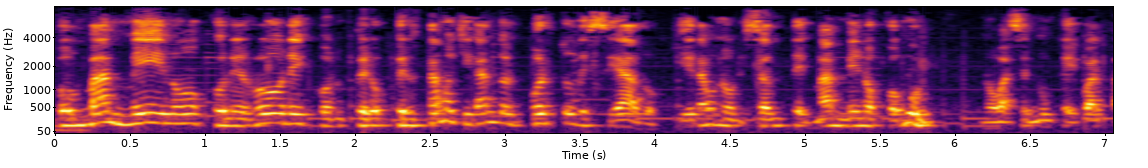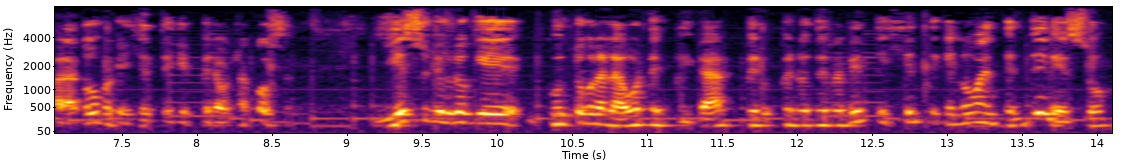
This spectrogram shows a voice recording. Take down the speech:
Con más, menos, con errores, con, pero, pero estamos llegando al puerto deseado, que era un horizonte más, menos común. No va a ser nunca igual para todos, porque hay gente que espera otra cosa. Y eso yo creo que, junto con la labor de explicar, pero, pero de repente hay gente que no va a entender eso,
